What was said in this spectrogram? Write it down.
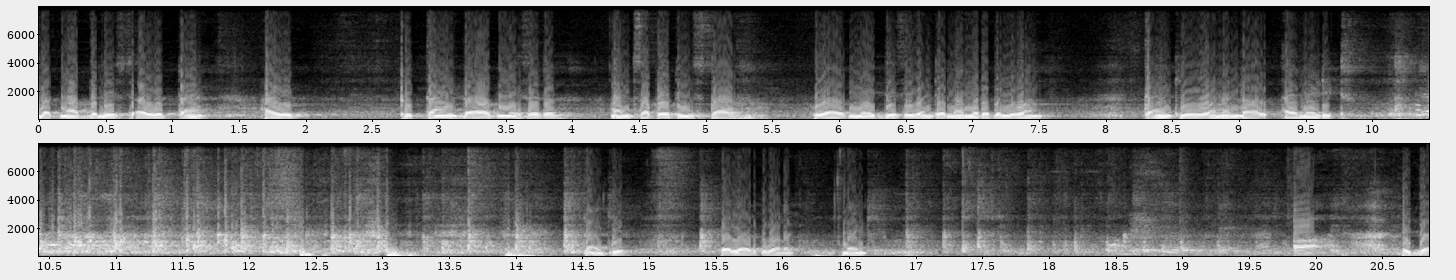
but not the least, I would thank, I would to thank the organizer and supporting staff who have made this event a memorable one. Thank you one and all. I made it. Thank you. எல்லாருக்கும் வணக்கம் தேங்க்யூ ஆ இந்த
